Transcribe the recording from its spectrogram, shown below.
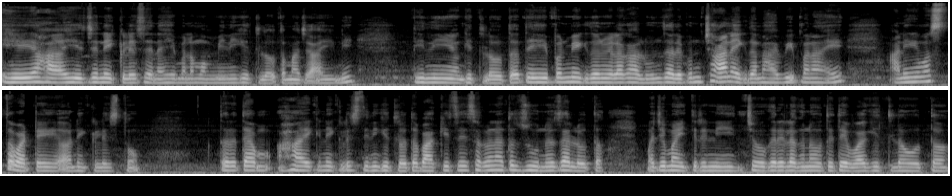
हे हा हे जे नेकलेस आहे ना हे मला मम्मीने घेतलं होतं. माझ्या आईने तिने घेतलं होतं. ते हे पण मी एक दोन वेळा घालून झाले. पण छान आहे. एकदम हॅवी पण आहे. आणि मस्त वाटते नेकलेस तो. तर त्या हा एक नेकलेस तिने घेतलं होतं. बाकीचे सगळं ना आता जुनं झालं होतं. माझे मैत्रिणींचे वगैरे लग्न होते तेव्हा घेतलं होतं.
